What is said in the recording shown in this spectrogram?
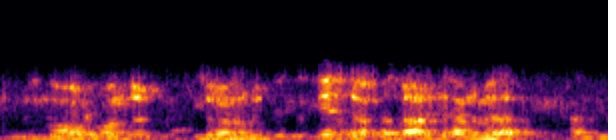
9594 ਇਹ 1094 ਦਾ ਹਾਂਜੀ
